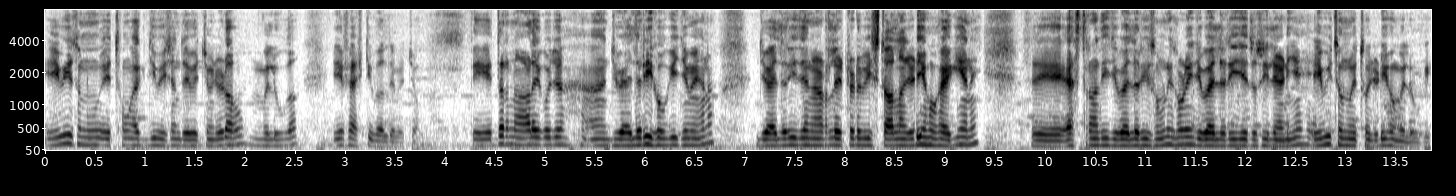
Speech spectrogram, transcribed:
ਇਹ ਵੀ ਤੁਹਾਨੂੰ ਇੱਥੋਂ ਐਗਜੀਬਿਸ਼ਨ ਦੇ ਵਿੱਚੋਂ ਜਿਹੜਾ ਉਹ ਮਿਲੂਗਾ, ਇਹ ਫੈਸਟੀਵਲ ਦੇ ਵਿੱਚੋਂ। ਤੇ ਇੱਧਰ ਨਾਲੇ ਕੁਝ ਜਵੈਲਰੀ ਹੋ ਗਈ ਜਿਵੇਂ, ਹਨਾ? ਜਵੈਲਰੀ ਦੇ ਨਾਲ ਰਿਲੇਟਡ ਵੀ ਸਟਾਲਾਂ ਜਿਹੜੀਆਂ ਉਹ ਹੈਗੀਆਂ ਨੇ। ਤੇ ਇਸ ਤਰ੍ਹਾਂ ਦੀ ਜਵੈਲਰੀ ਸੋਹਣੀ ਸੋਹਣੀ ਜਵੈਲਰੀ ਜੇ ਤੁਸੀਂ ਲੈਣੀ ਹੈ, ਇਹ ਵੀ ਤੁਹਾਨੂੰ ਇੱਥੋਂ ਜਿਹੜੀ ਉਹ ਮਿਲੂਗੀ।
